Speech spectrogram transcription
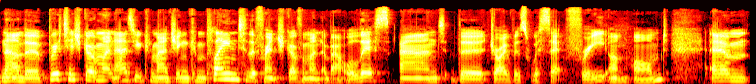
Now, the British government, as you can imagine, complained to the French government about all this, and the drivers were set free unharmed. Um,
